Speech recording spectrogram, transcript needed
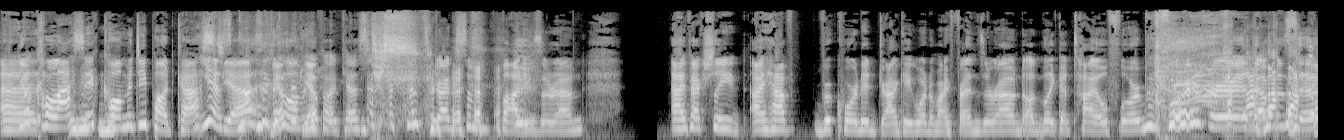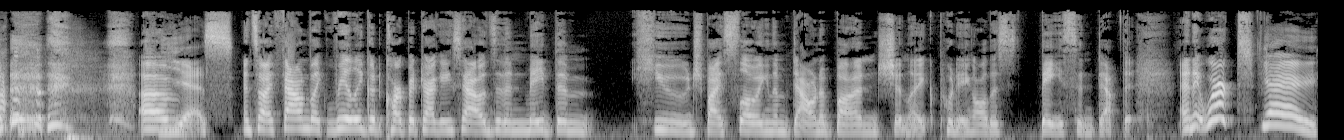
Uh, your classic comedy podcast. Yes, yeah. classic comedy podcast. Let's drag some bodies around. I've actually, I have recorded dragging one of my friends around on like a tile floor before for an episode. um, Yes. and so I found like really good carpet dragging sounds and then made them huge by slowing them down a bunch and like putting all this bass and depth. in- And it worked. Yay.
